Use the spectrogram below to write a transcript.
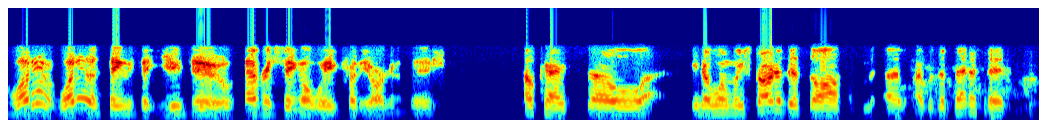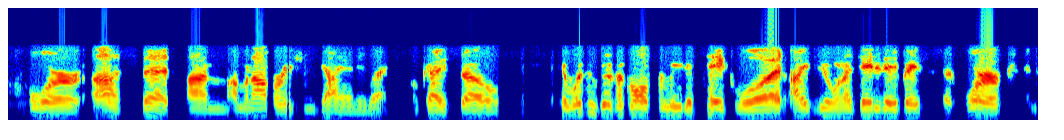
what are what are the things that you do every single week for the organization? Okay, so you know when we started this off, uh, it was a benefit for us that I'm I'm an operations guy anyway. Okay, so it wasn't difficult for me to take what I do on a day to day basis at work and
